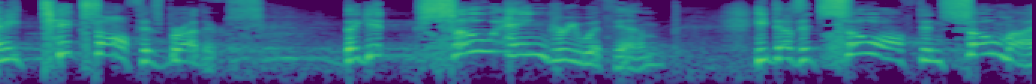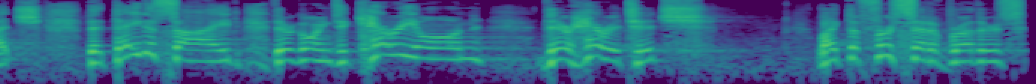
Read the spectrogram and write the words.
And he ticks off his brothers. They get so angry with him. He does it so often, so much, that they decide they're going to carry on their heritage like the first set of brothers.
